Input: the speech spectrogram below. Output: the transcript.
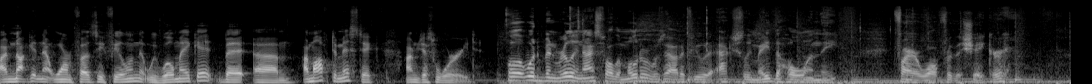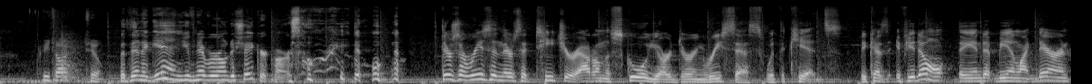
I'm not getting that warm fuzzy feeling that we will make it, but um, I'm optimistic. I'm just worried. Well, it would have been really nice while the motor was out if you would have actually made the hole in the firewall for the shaker. Who are you talking to? But then again, you've never owned a shaker car, so I don't know. There's a reason there's a teacher out on the schoolyard during recess with the kids. Because if you don't, they end up being like Darren,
